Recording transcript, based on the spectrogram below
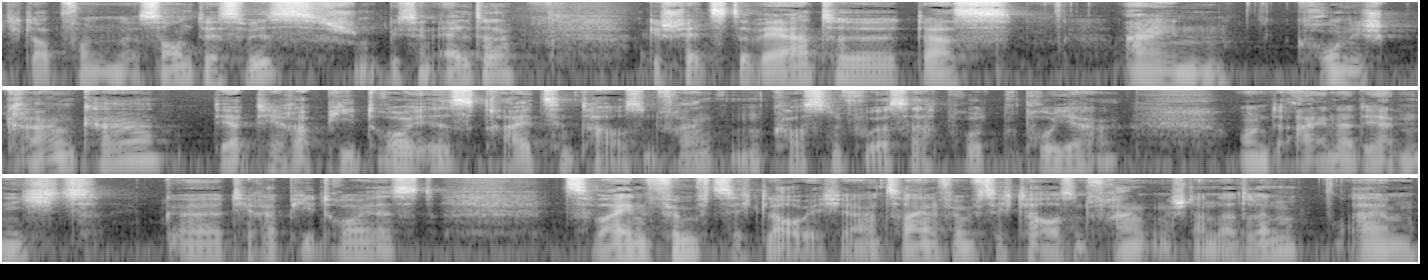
ich glaube von Santé Suisse, schon ein bisschen älter, geschätzte Werte, dass ein chronisch Kranker, der therapietreu ist, 13.000 Franken Kosten verursacht pro, pro, Jahr und einer, der nicht äh, therapietreu ist, 52, glaube ich, ja, 52.000 Franken stand da drin, ähm,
